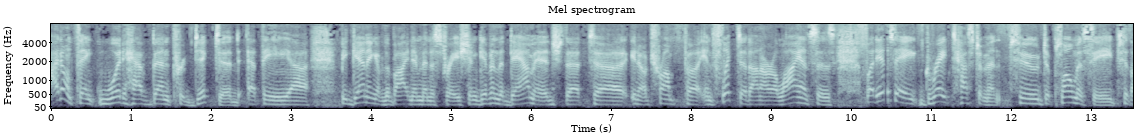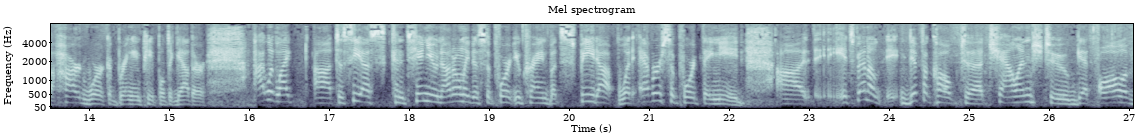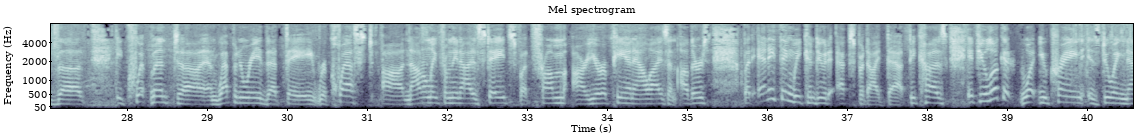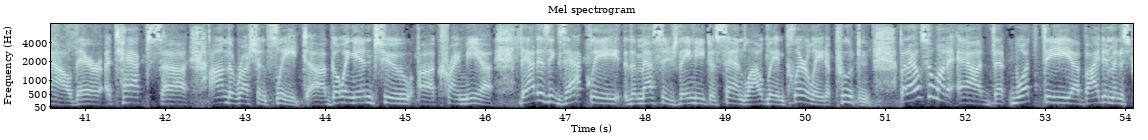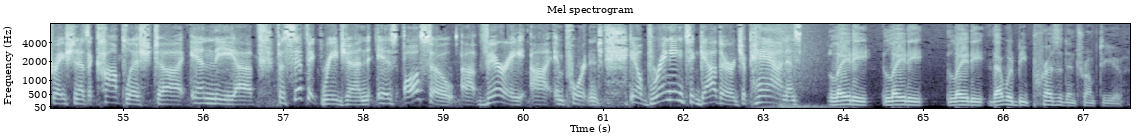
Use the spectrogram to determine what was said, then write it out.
I don't think would have been predicted at the uh, beginning of the Biden administration, given the damage that uh, you know Trump uh, inflicted on our alliances. But it's a great testament to diplomacy, to the hard work of bringing people together. I would like uh, to see us continue not only to support Ukraine, but speed up whatever support they need. Uh, it's been a difficult challenge challenge to get all of the equipment uh, and weaponry that they request, uh, not only from the United States, but from our European allies and others. But anything we can do to expedite that, because if you look at what Ukraine is doing now, their attacks uh, on the Russian fleet, uh, going into uh, Crimea, that is exactly the message they need to send loudly and clearly to Putin. But I also want to add that what the uh, Biden administration has accomplished uh, in the uh, Pacific region is also uh, very uh, important. You know, bringing together Japan and lady, lady, lady, that would be President Trump to you.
